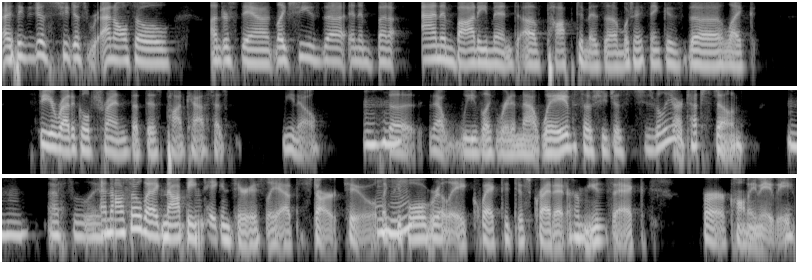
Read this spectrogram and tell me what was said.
I think just she just and also understand like she's the an an embodiment of poptimism, which I think is the like theoretical trend that this podcast has, you know, Mhm. the that we've like ridden that wave. So she just she's really our touchstone. Mhm. Absolutely. And also like not being taken seriously at the start too. Like Mhm. people were really quick to discredit her music for Call Me Maybe.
